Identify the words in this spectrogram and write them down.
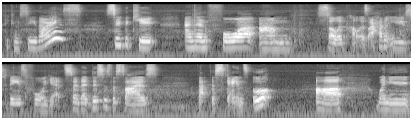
if you can see those. Super cute. And then four um, solid colors. I haven't used these four yet. So that this is the size that the skeins are when you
